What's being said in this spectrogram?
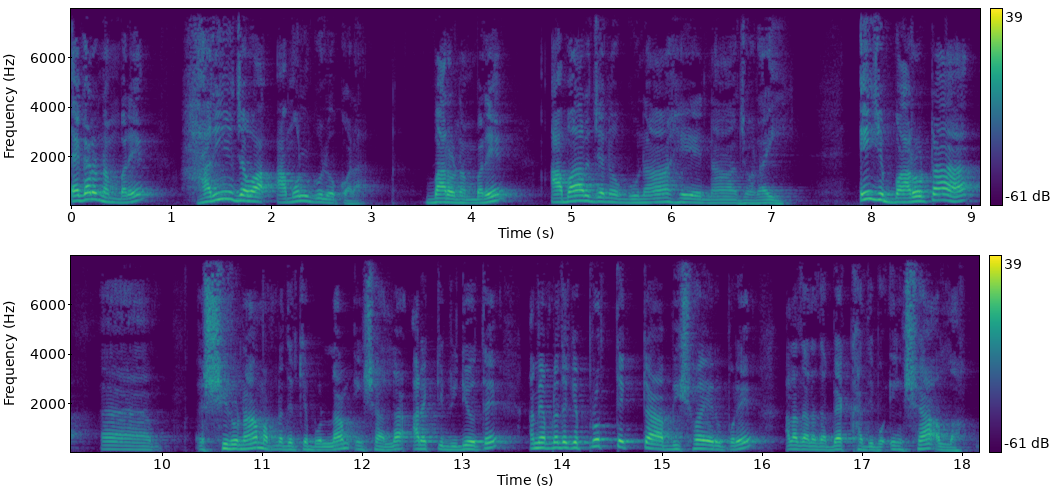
এগারো নম্বরে, হারিয়ে যাওয়া আমলগুলো করা। বারো নম্বরে, আবার যেন গুনাহে না জড়াই। এই যে বারোটা শিরোনাম আপনাদেরকে বললাম, ইনশাআল্লাহ আরেকটি ভিডিওতে। আমি আপনাদেরকে প্রত্যেকটা বিষয়ের উপরে আলাদা আলাদা ব্যাখ্যা দিব ইনশা আল্লাহ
